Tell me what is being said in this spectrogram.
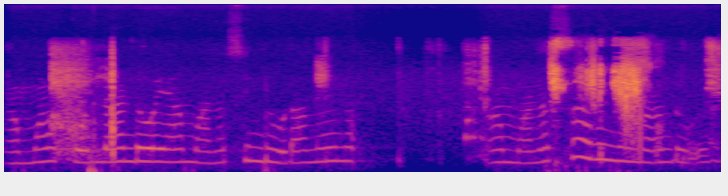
നമ്മളെ കൊല്ലാണ്ട് പോയ ആ മനസ്സിന്റെ ഉടമേന്ന് ആ മനസ്സാണ് പോയി.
